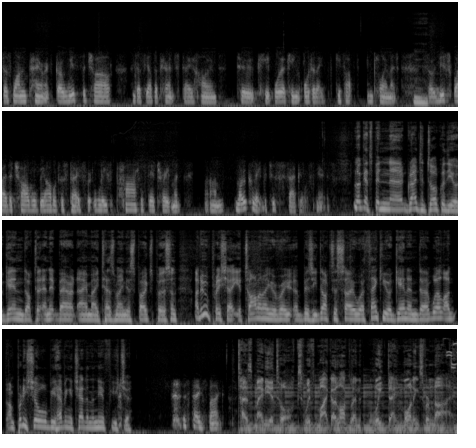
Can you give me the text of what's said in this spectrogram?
Does one parent go with the child and does the other parent stay home? To keep working or do they give up employment? Mm. So this way the child will be able to stay for at least part of their treatment um, locally, which is fabulous news. Look, it's been uh, great to talk with you again, Dr. Annette Barrett, AMA Tasmania spokesperson. I do appreciate your time. I know you're a very uh, busy doctor, so uh, thank you again. And, uh, well, I'm, I'm pretty sure we'll be having a chat in the near future. Thanks, Mike. Tasmania Talks with Mike O'Loughlin, weekday mornings from 9.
